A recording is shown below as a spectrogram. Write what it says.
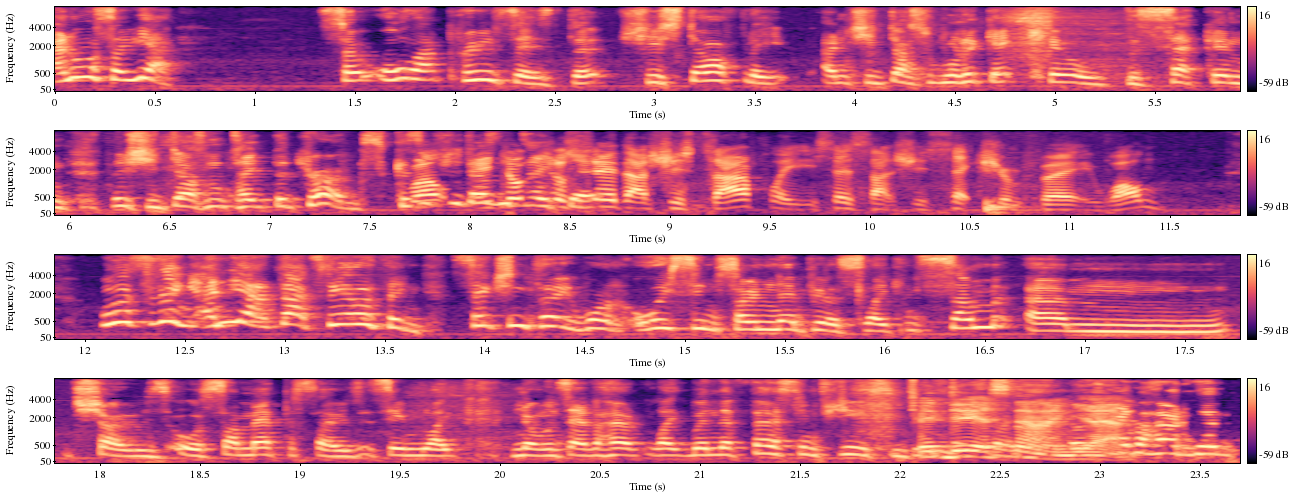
and also, yeah. So all that proves is that she's Starfleet and she doesn't want to get killed the second that she doesn't take the drugs. Because Well, if she doesn't doesn't take just it, say that she's Starfleet. He says that she's Section Thirty-One. well, that's the thing. And yeah, that's the other thing. Section thirty-one always seems so nebulous. Like in some um, shows or some episodes, it seemed like no one's ever heard. Like when they're first introduced in, In DS9, yeah. ever heard of them.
